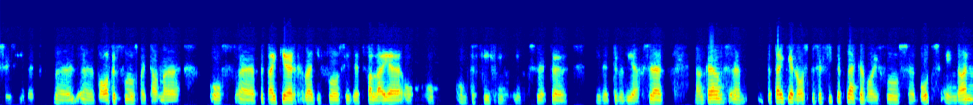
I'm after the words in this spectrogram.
soos jy weet uh, uh watervoels by damme of uh baie keer gebruik jy voels jy weet valleie om om om te vlieg en, en so te jy weet te beweeg. So dan kry ons uh, baie keer daar spesifieke plekke waar die voëls uh, bots en dan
